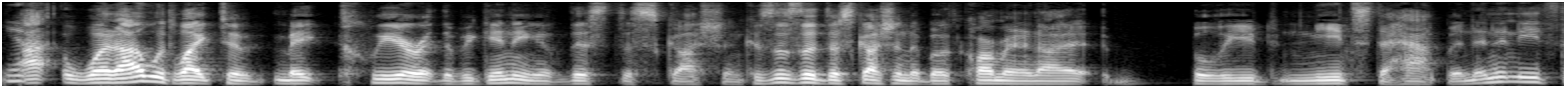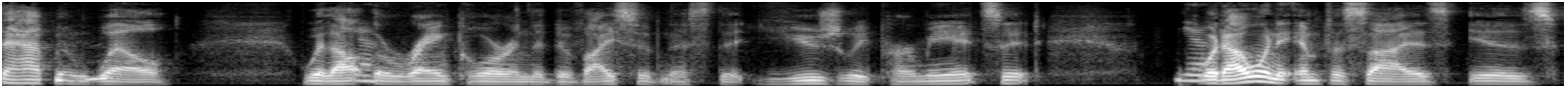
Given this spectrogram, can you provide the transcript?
yep. I, what I would like to make clear at the beginning of this discussion, because this is a discussion that both Carmen and I believe needs to happen, and it needs to happen mm-hmm. well without yeah. the rancor and the divisiveness that usually permeates it. Yeah. What I want to emphasize is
